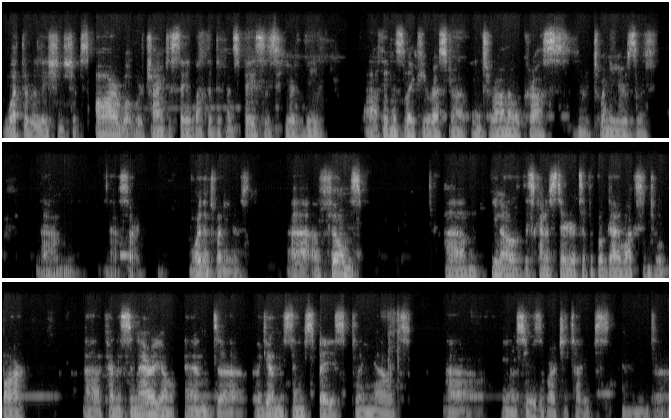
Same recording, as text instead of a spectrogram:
what the relationships are, what we're trying to say about the different spaces. Here, the uh, famous Lakeview restaurant in Toronto across you know, 20 years of, um, sorry, more than 20 years of films um, you know, this kind of stereotypical guy walks into a bar uh, kind of scenario. And uh, again, the same space playing out, uh, you know, series of archetypes and, uh,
